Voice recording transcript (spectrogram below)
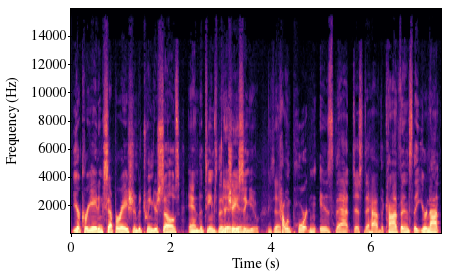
you're creating separation between yourselves and the teams that are Yeah, yeah. chasing you. Exactly. How important is that just to have the confidence that you're not,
